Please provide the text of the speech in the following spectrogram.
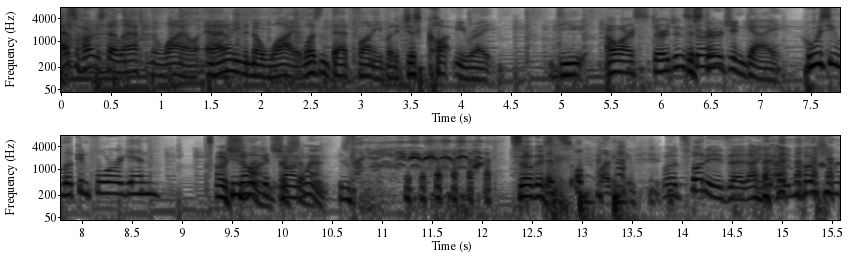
That's the hardest I laughed in a while, and I don't even know why. It wasn't that funny, but it just caught me right. Do you, oh, our sturgeon the story? sturgeon guy? Who was he looking for again? Oh, He's Sean. looking for Sean some- went. He's like, So there's that's so funny. What's funny is that I, I know you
